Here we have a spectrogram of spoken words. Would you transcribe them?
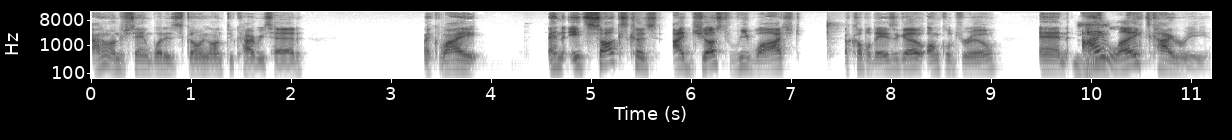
I don't understand what is going on through Kyrie's head. Like, why? And it sucks because I just rewatched a couple days ago Uncle Drew, and I liked Kyrie.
